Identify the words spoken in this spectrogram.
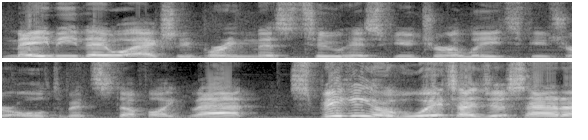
Maybe they will actually bring this to his future Elites, future Ultimates, stuff like that. Speaking of which, I just had a,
